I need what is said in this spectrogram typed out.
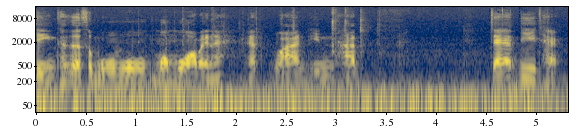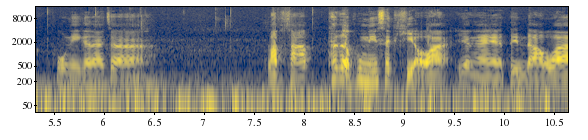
ริงๆ ถ้าเกิดสมมุติว่ามั่วๆ ไปนะ Advanced Intouch Jazz d t a c พวกนี้ก็น่าจะรับซับ ถ้าเกิดพรุ่งนี้เซตเขียวอะยังไงตินดาว่า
